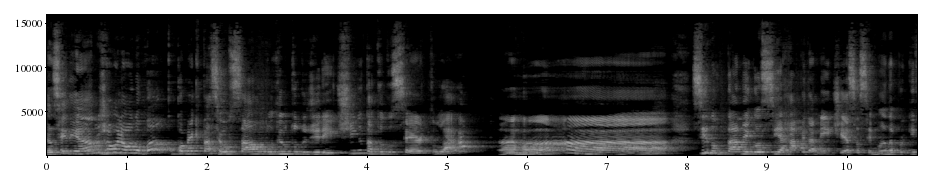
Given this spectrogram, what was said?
Canceriano já olhou no banco como é que tá seu saldo, viu tudo direitinho, tá tudo certo lá? Aham! Se não tá, negocia rapidamente essa semana, porque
